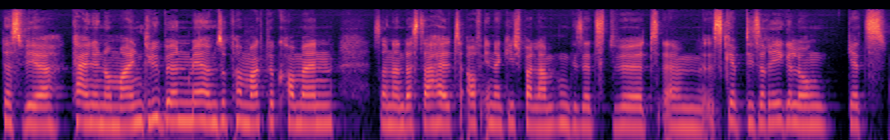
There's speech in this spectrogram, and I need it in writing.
dass wir keine normalen Glühbirnen mehr im Supermarkt bekommen, sondern dass da halt auf Energiesparlampen gesetzt wird. Ähm, es gibt diese Regelung jetzt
